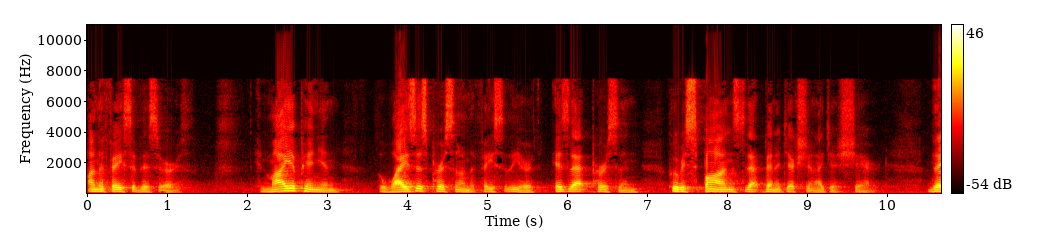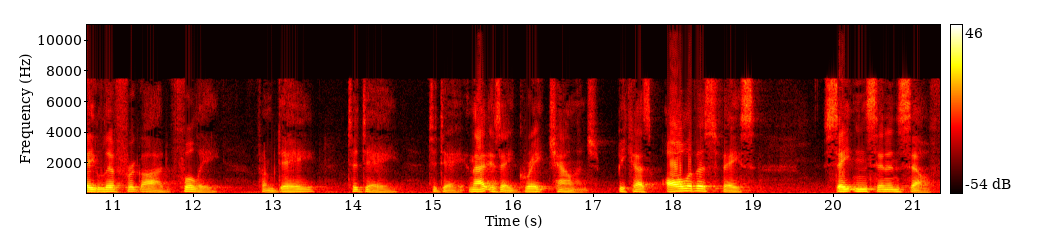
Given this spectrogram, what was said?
on the face of this earth? In my opinion, the wisest person on the face of the earth is that person who responds to that benediction I just shared. They live for God fully from day to day to day. And that is a great challenge because all of us face Satan, sin, and self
